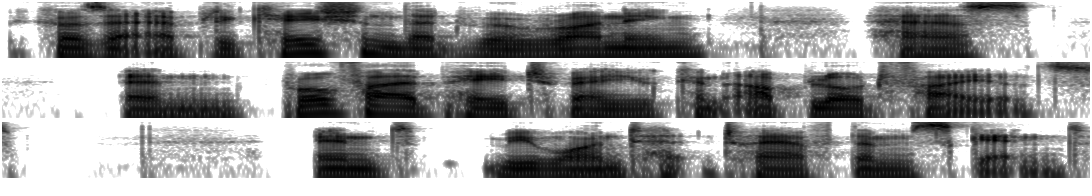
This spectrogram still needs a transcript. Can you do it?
because our application that we're running has a profile page where you can upload files and we want to have them scanned.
